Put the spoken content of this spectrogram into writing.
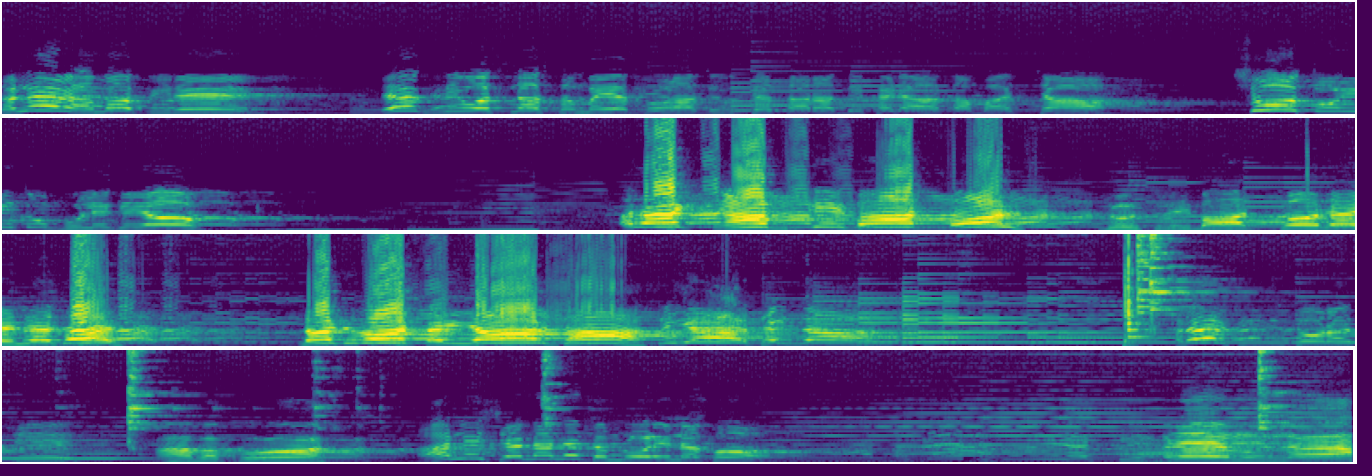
તને રામા પીરે એક દિવસના સમયે ધોળા દિવસે તારા દેખાડ્યા હતા બાદશાહ શું તું ઈ તું ભૂલી ગયો अरे काम की बात बोल दूसरी बात को रहने दे લડવા તૈયાર થા. તૈયાર થઈ જા. અરે સિદ્ધિ સોરાજી. હા બાપુ. આની સેનાને ધમરોળી નાખો. અરે મુલ્લા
